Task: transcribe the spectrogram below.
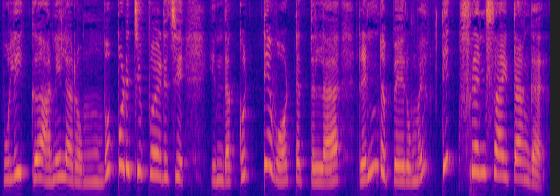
புலிக்கு அணில ரொம்ப பிடிச்சி போயிடுச்சு. இந்த குட்டி ஓட்டத்துல ரெண்டு பேருமே திக் ஃப்ரெண்ட்ஸ் ஆயிட்டாங்க.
